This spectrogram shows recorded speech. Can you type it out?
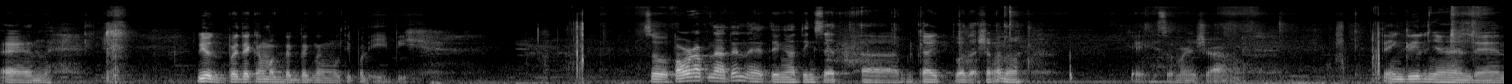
And, yun, pwede kang magdagdag ng multiple AP. So, power up natin. Ito yung ating set. Uh, kahit wala siyang ano. Okay, so meron siyang ito grill niya. And then,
